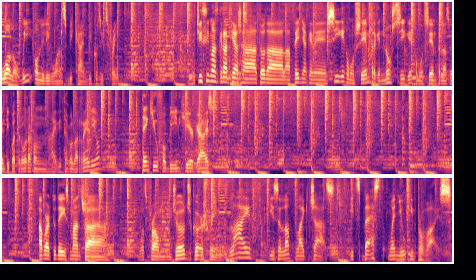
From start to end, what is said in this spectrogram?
Wolo, we only live once, be kind because it's free. Muchísimas gracias a toda la peña que me sigue, como siempre, que nos sigue, como siempre, las 24 horas con Ibiza Global Radio. Thank you for being here, guys. Our today's mantra was from George Gershwin. Life is a lot like jazz. It's best when you improvise.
